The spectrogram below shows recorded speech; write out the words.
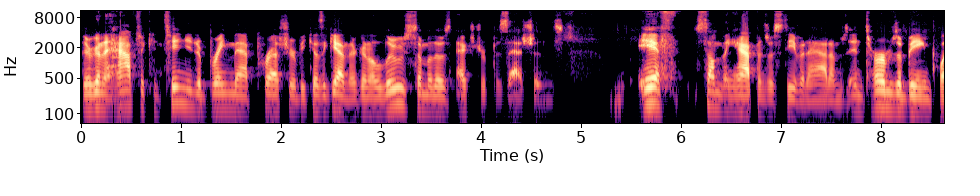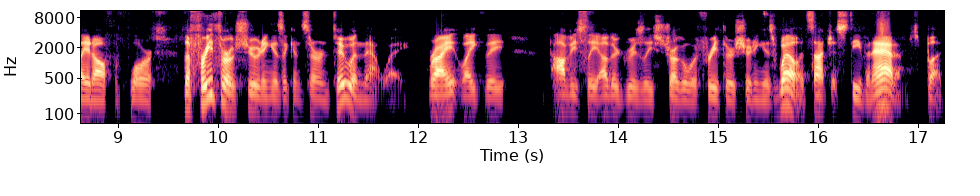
they're going to have to continue to bring that pressure because again, they're going to lose some of those extra possessions if something happens with Steven Adams in terms of being played off the floor. The free throw shooting is a concern too in that way, right? Like the obviously other Grizzlies struggle with free throw shooting as well. It's not just Steven Adams, but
